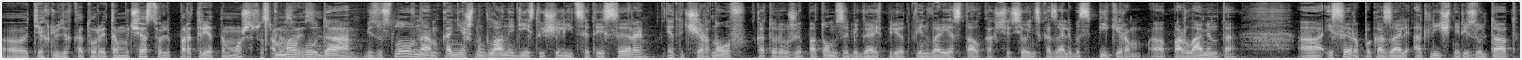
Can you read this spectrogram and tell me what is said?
Э, тех людях, которые там участвовали, портретно можешь рассказать? Могу, да, безусловно. Конечно, главные действующие лица это эсеры, это Чернов, который уже потом, забегая вперед, в январе стал, как сегодня сказали бы, спикером э, парламента. А, эсеры показали отличный результат.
